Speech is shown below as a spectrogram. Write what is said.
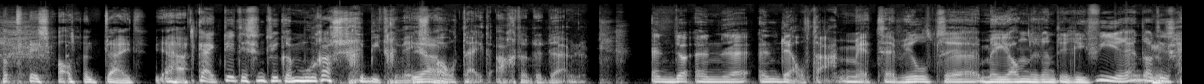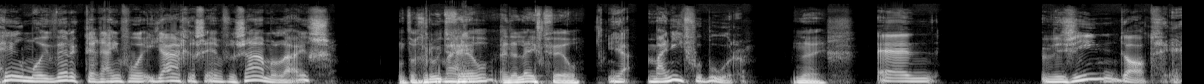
dat is al een tijd, ja. Kijk, dit is natuurlijk een moerasgebied geweest, altijd achter de duinen. Een, de, een, eh, een delta met eh, wild uh, meanderende rivieren. En dat is heel mooi werkterrein voor jagers en verzamelaars. Want er groeit veel en er leeft veel. Ja, maar niet voor boeren. Nee. En we zien dat, eh,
